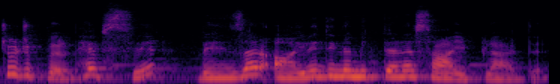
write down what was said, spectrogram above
Çocukların hepsi benzer aile dinamiklerine sahiplerdi.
